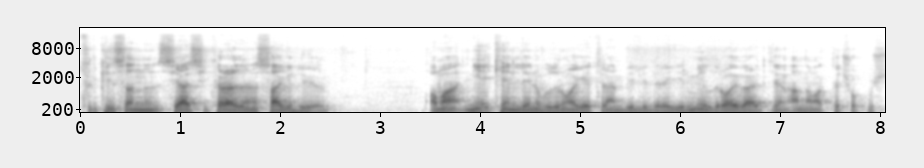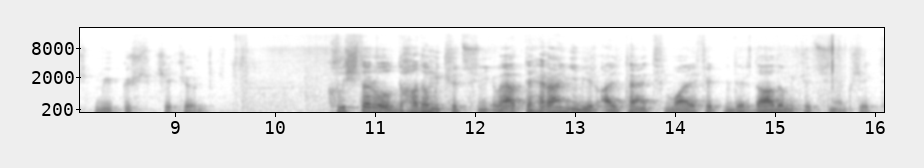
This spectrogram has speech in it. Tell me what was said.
Türk insanının siyasi kararlarına saygı duyuyorum. Ama niye kendilerini bu duruma getiren bir lidere 20 yıldır oy verdiklerini anlamakta çok güçlük, büyük güçlük çekiyorum. Kılıçdaroğlu daha da mı kötüsünü veyahut da herhangi bir alternatif muhalefet lideri daha da mı kötüsünü yapacaktı?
